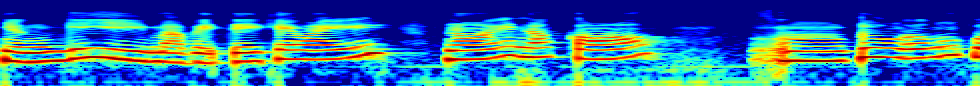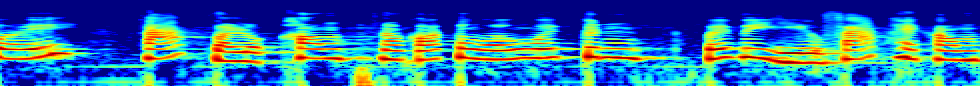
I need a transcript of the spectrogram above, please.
những cái gì mà vị tỳ kheo ấy nói nó có um, tương ứng với pháp và luật không nó có tương ứng với kinh với vi diệu pháp hay không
